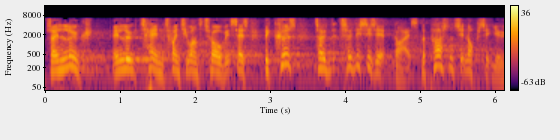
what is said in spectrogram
So in Luke, in Luke 10, 21 to 12, it says, because, so, so this is it, guys. The person sitting opposite you,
